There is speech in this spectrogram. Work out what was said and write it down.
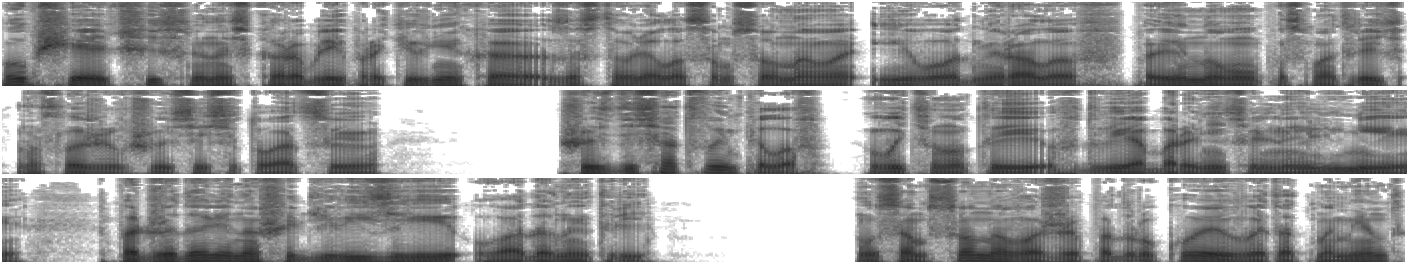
Общая численность кораблей противника заставляла Самсонова и его адмиралов по-иному посмотреть на сложившуюся ситуацию. 60 вымпелов, вытянутые в две оборонительные линии, поджидали наши дивизии у Аданы-3. У Самсонова же под рукой в этот момент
